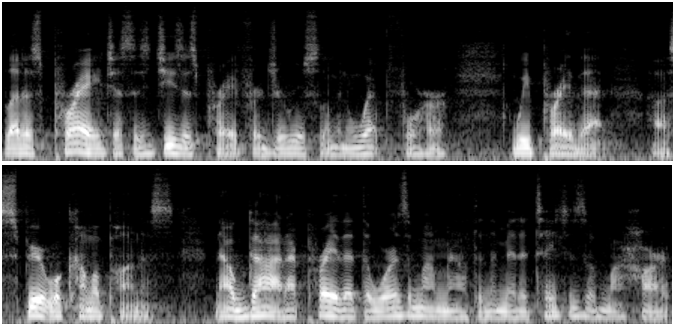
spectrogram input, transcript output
Let us pray just as Jesus prayed for Jerusalem and wept for her. We pray that uh, Spirit will come upon us. Now, God, I pray that the words of my mouth and the meditations of my heart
